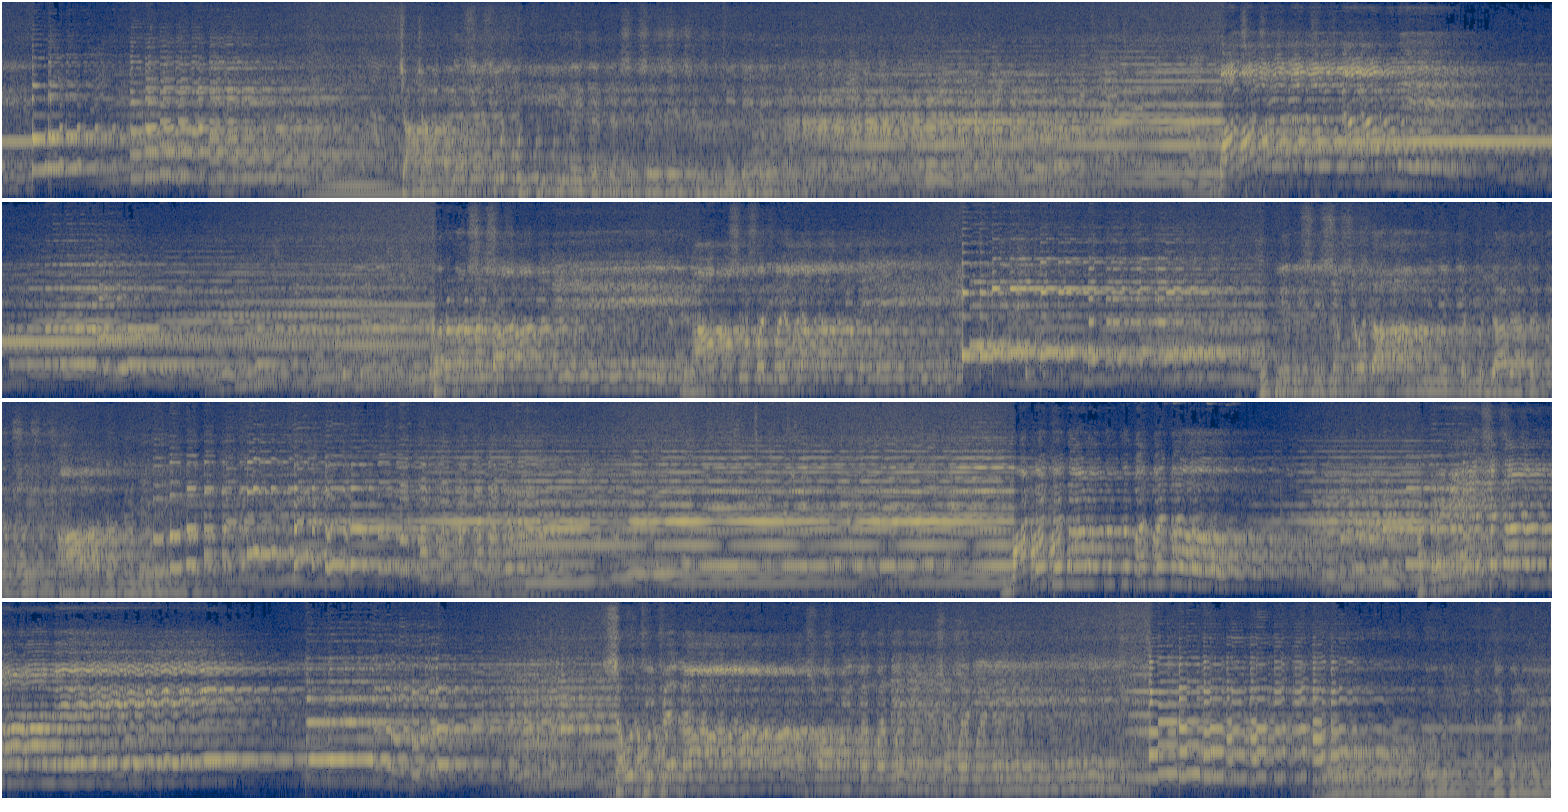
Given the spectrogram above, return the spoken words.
ચાણક્ય સે બુદ્ધિ મિલે ગણેશ સિદ્ધિ મિલે કરણ સે શાન મિલે سے حرس سمودان پریوار جنوں سے آدم لے ماٹے جداروں دکھ بھنگنو انہیں સૌથી પહેલા સ્વામી તમને સમજીએ. હો ગૌરી નંદ ગણેશ.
